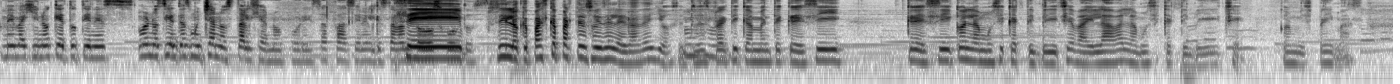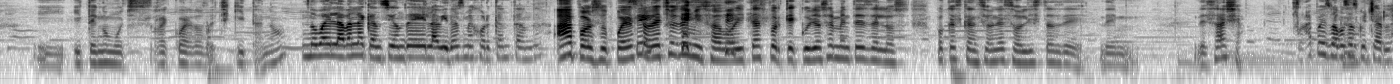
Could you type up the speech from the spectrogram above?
Me imagino que tú tienes, bueno, sientes mucha nostalgia, ¿no? Por esa fase en la que estaban sí, todos juntos. Sí, lo que pasa es que aparte soy de la edad de ellos, entonces Ujú. prácticamente crecí, crecí con la música Timbiriche, bailaba la música Timbiriche con mis primas y, y tengo muchos recuerdos de chiquita, ¿no? ¿No bailaban la canción de La vida es mejor cantando? Ah, por supuesto, Sí. de hecho es de mis favoritas porque curiosamente es de las pocas canciones solistas de, de, de Sasha. Ah, pues vamos a escucharla.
